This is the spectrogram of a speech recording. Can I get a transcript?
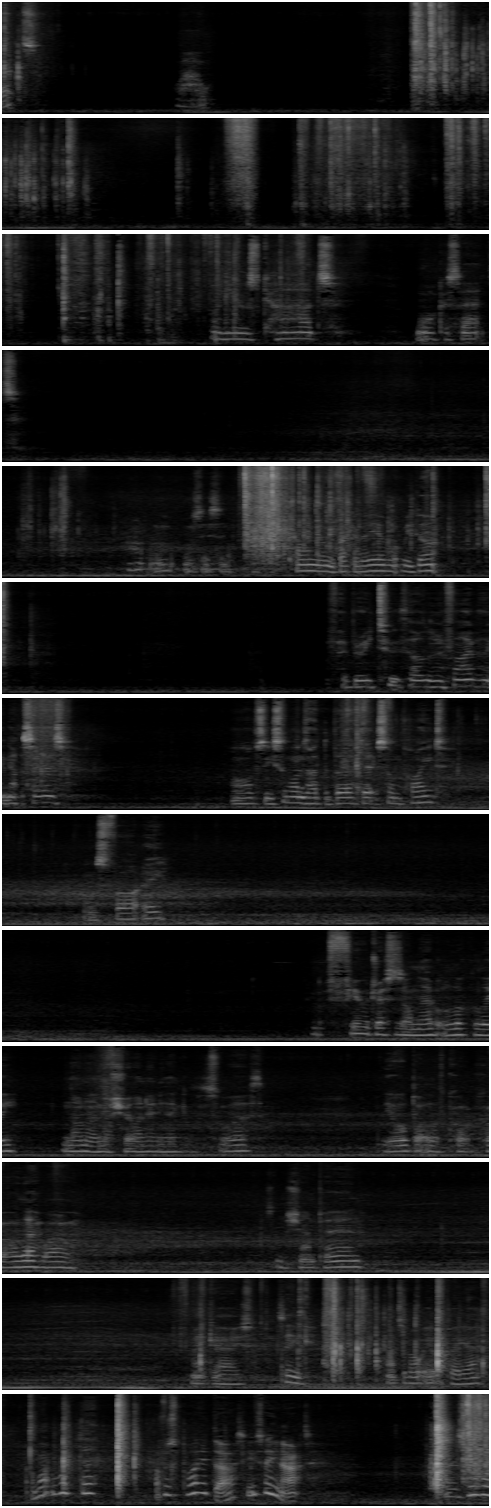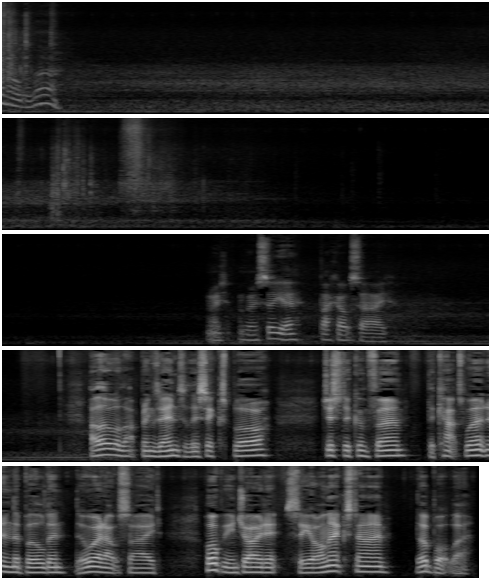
Sets. Wow. Unused cards, more cassettes. Oh, What's this? A calendar on the back of here. What we got? February 2005, I think that says. Well, obviously, someone's had the birthday at some point. I was 40. A few addresses on there, but luckily none of them are showing anything it's worth. The old bottle of Coca-Cola, wow. Some champagne. Right guys, I think that's about it up here. What, what the? I've just spotted that, Have you seen that? There's no one over there. Right, I'm going to see you back outside. Hello, well that brings end to this explore. Just to confirm, the cats weren't in the building, they were outside. Hope you enjoyed it. See you all next time. The Butler.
